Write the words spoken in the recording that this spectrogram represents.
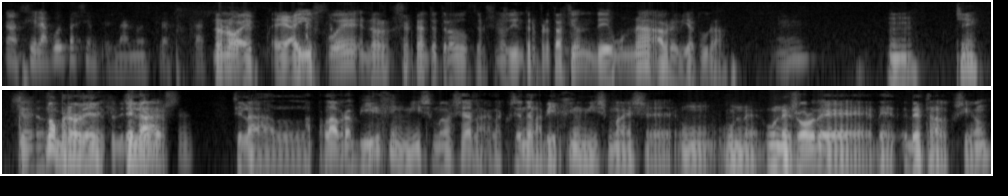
No, si la culpa siempre es la nuestra. No, no, eh, eh, ahí fue no exactamente traducción, sino de interpretación de una abreviatura. ¿Mm? Mm. Sí. No, pero de- la- verse- la, la palabra virgen misma, o sea, la, la cuestión de la virgen misma es eh, un, un, un error de, de- traducción.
